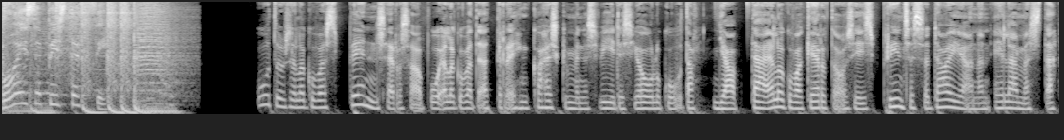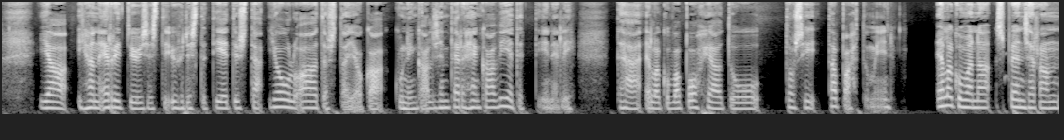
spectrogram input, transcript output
Voise.fi. Uutuuselokuva Spencer saapuu elokuvateattereihin 25. joulukuuta ja tämä elokuva kertoo siis prinsessa Dianan elämästä ja ihan erityisesti yhdestä tietystä jouluaatosta, joka kuninkaallisen perheen kanssa vietettiin. Eli tämä elokuva pohjautuu tosi tapahtumiin. Elokuvana Spencer on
